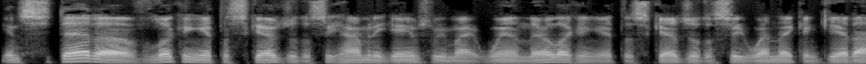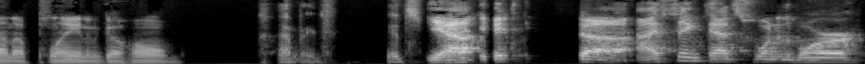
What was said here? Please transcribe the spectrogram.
instead of looking at the schedule to see how many games we might win, they're looking at the schedule to see when they can get on a plane and go home. I mean, it's yeah. It, uh, I think that's one of the more.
